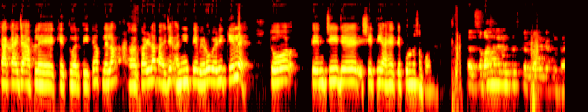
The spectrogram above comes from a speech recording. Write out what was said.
टाकायचं आहे आपले खेतवरती ते आपल्याला कळलं पाहिजे. आणि ते वेळोवेळी केले तो त्यांची जे शेती आहे ते पूर्ण संपवणार. सभा झाल्यानंतर करुणा मुंडे बोलतात.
